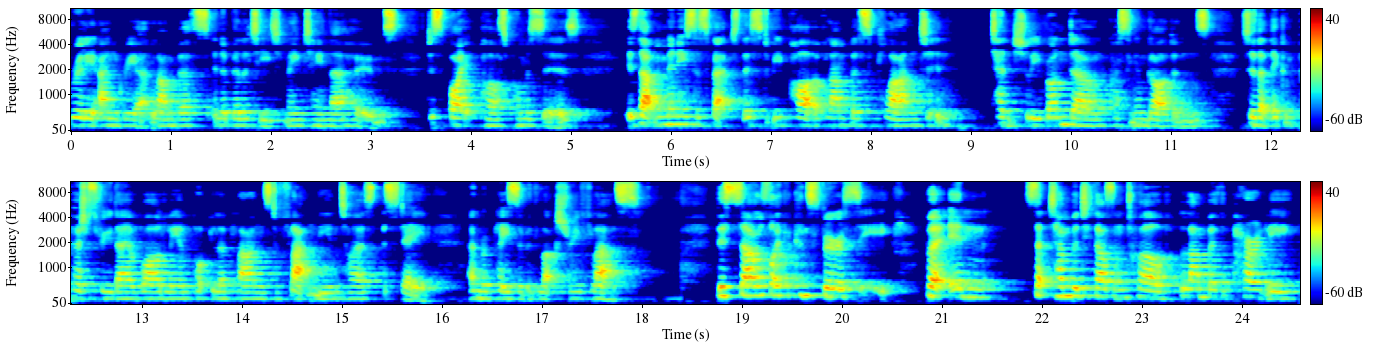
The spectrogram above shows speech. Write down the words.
really angry at Lambeth's inability to maintain their homes despite past promises is that many suspect this to be part of Lambeth's plan to intentionally run down Cressingham Gardens so that they can push through their wildly unpopular plans to flatten the entire estate and replace it with luxury flats. This sounds like a conspiracy, but in September 2012, Lambeth apparently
